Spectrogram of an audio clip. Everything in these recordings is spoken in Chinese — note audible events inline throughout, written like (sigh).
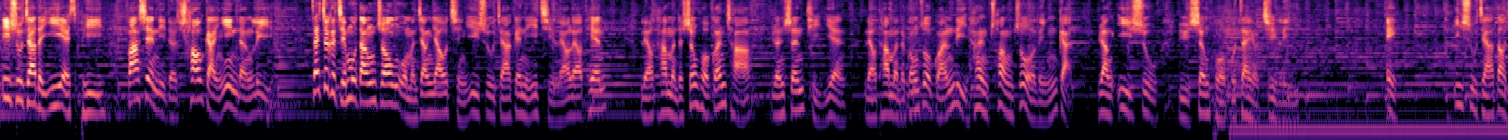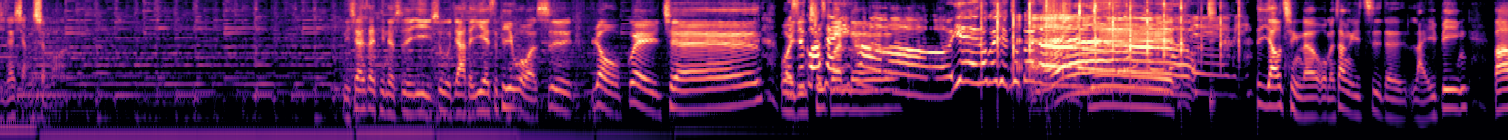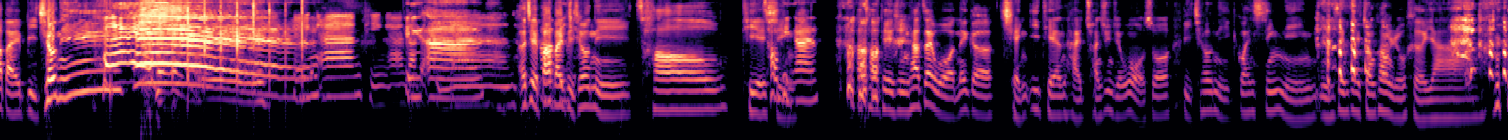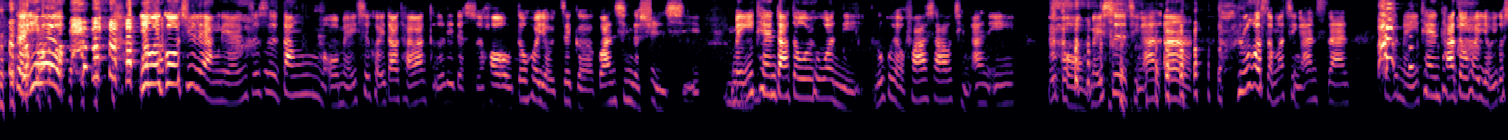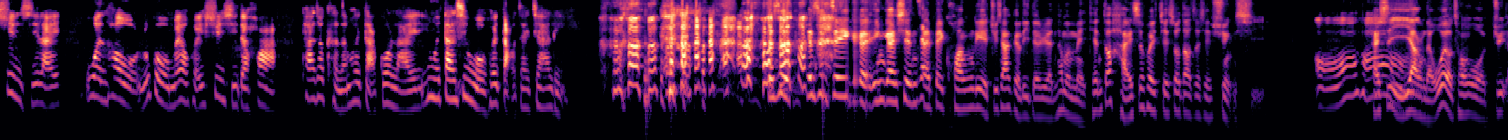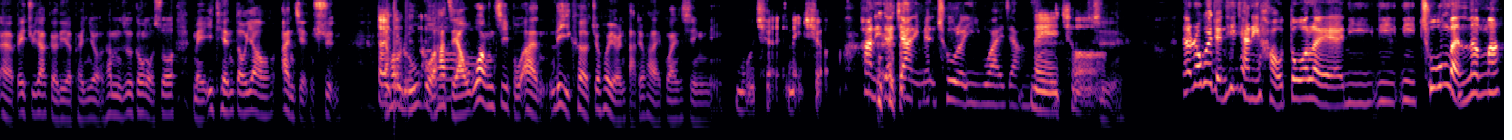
艺术家的 ESP，发现你的超感应能力。在这个节目当中，我们将邀请艺术家跟你一起聊聊天，聊他们的生活观察、人生体验，聊他们的工作管理和创作灵感，让艺术与生活不再有距离。哎，艺术家到底在想什么你现在在听的是艺术家的 ESP，我是肉桂泉，我已经出关了，耶！肉桂泉出关了，耶！是邀请了我们上一次的来宾八百比丘尼，平安平安平安，而且八百比丘尼超贴心，超平安。他超贴心，他在我那个前一天还传讯息问我说：“比丘尼关心您，您现在状况如何呀？” (laughs) 对，因为因为过去两年，就是当我每一次回到台湾隔离的时候，都会有这个关心的讯息。每一天他都会问你，如果有发烧，请按一；如果没事，请按二；(laughs) 如果什么，请按三。就是每一天他都会有一个讯息来。问候我，如果我没有回讯息的话，他就可能会打过来，因为担心我会倒在家里。(laughs) 但是，(laughs) 但是这一个应该现在被框列居家隔离的人，他们每天都还是会接收到这些讯息。哦，还是一样的。我有从我居呃被居家隔离的朋友，他们就跟我说，每一天都要按简讯。然后，如果他只要忘记不按，立刻就会有人打电话来关心你。没错，没错。怕你在家里面出了意外，这样子。没错。是。那肉桂卷听起来你好多了耶，你你你出门了吗？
